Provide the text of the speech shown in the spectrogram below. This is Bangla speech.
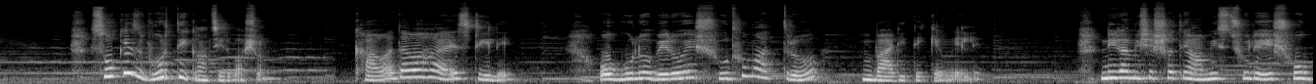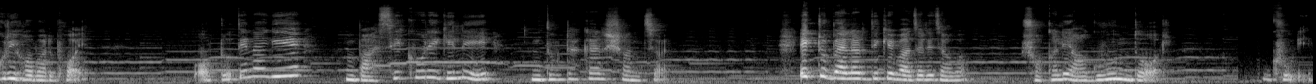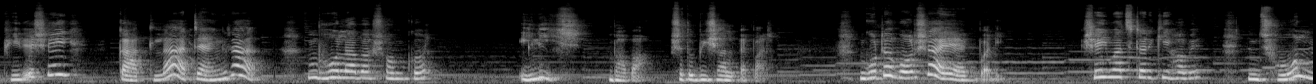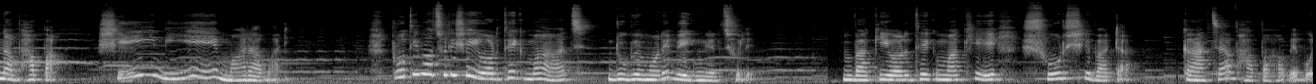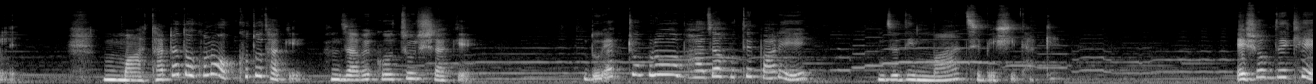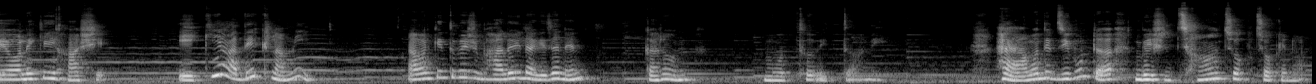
শোকেস ভর্তি কাঁচের বাসন। খাওয়া দাওয়া হয় স্টিলে। ওগুলো বেরোয় শুধুমাত্র বাড়িতে কেউ এলে। নিরামিষের সাথে আমিষ ছুলে সগ্রি হবার ভয়। অটোতে না গিয়ে বাসে করে গেলে দু টাকার সঞ্চয়। একটু বেলার দিকে বাজারে যাওয়া। সকালে আগুন দর। ঘুরে ফিরে সেই কাতলা, ট্যাংরা, ভোলা বা শঙ্কর। ইলিশ, বাবা, সে তো বিশাল ব্যাপার। গোটা বর্ষায় একবারই। সেই মাছটার কি হবে? ঝোল না ভাপা? সেই নিয়ে মারামারি। প্রতি বছরই সেই অর্ধেক মাছ ডুবে মরে বেগুনের ঝোলে। বাকি অর্ধেক মাখে সর্ষে বাটা। কাঁচা ভাপা হবে বলে। মাথাটা তখনও অক্ষত থাকে, যাবে কচুর শাকে। দু এক টুকরো ভাজা হতে পারে, যদি মাছ বেশি থাকে। এসব দেখে অনেকেই হাসে। এ কি দেখলামই আমার কিন্তু বেশ ভালোই লাগে জানেন, কারণ মধ্যবিত্ত আমি। হ্যাঁ আমাদের জীবনটা বেশ ঝাঁ চকচকে নয়।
